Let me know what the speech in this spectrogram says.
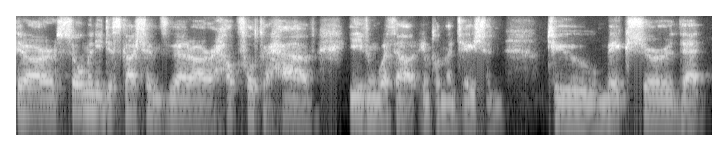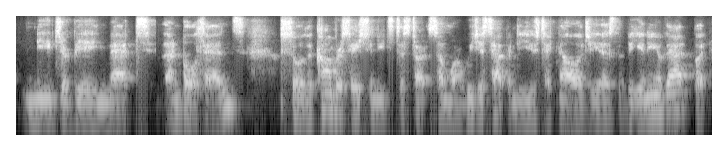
there are so many discussions that are helpful to have even without implementation to make sure that needs are being met on both ends. So the conversation needs to start somewhere. We just happen to use technology as the beginning of that but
